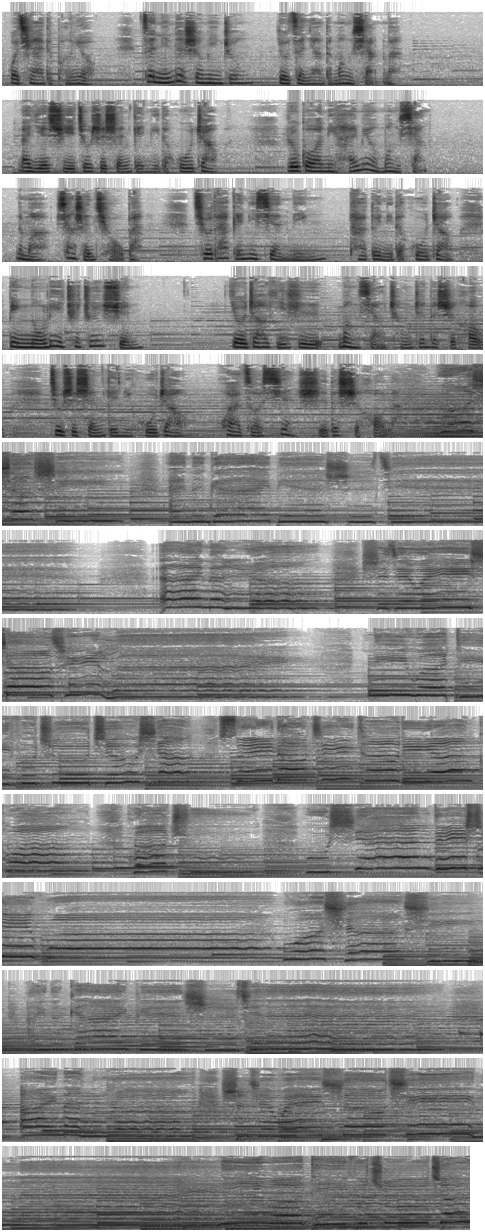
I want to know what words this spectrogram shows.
我亲爱的朋友，在您的生命中有怎样的梦想吗？那也许就是神给你的呼召。如果你还没有梦想，那么向神求吧，求他给你显明他对你的呼召，并努力去追寻。有朝一日梦想成真的时候，就是神给你呼召化作现实的时候了。我相信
